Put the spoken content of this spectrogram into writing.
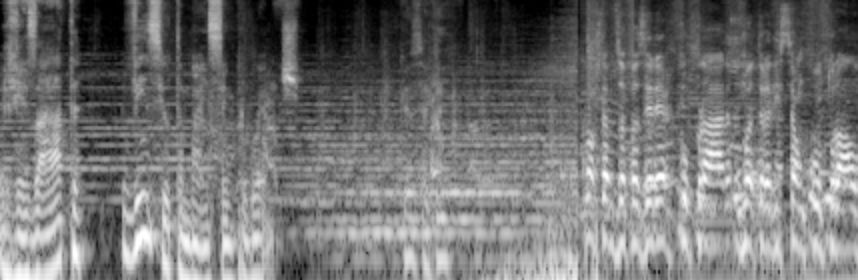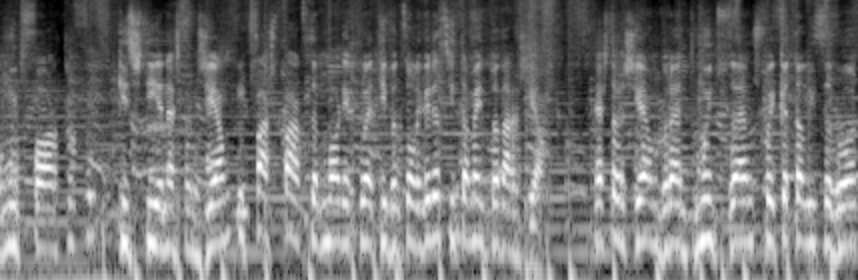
reza a ata, venceu também sem problemas. O que nós estamos a fazer é recuperar uma tradição cultural muito forte que existia nesta região e que faz parte da memória coletiva dos Oliveiras e também de toda a região. Esta região, durante muitos anos, foi catalisador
